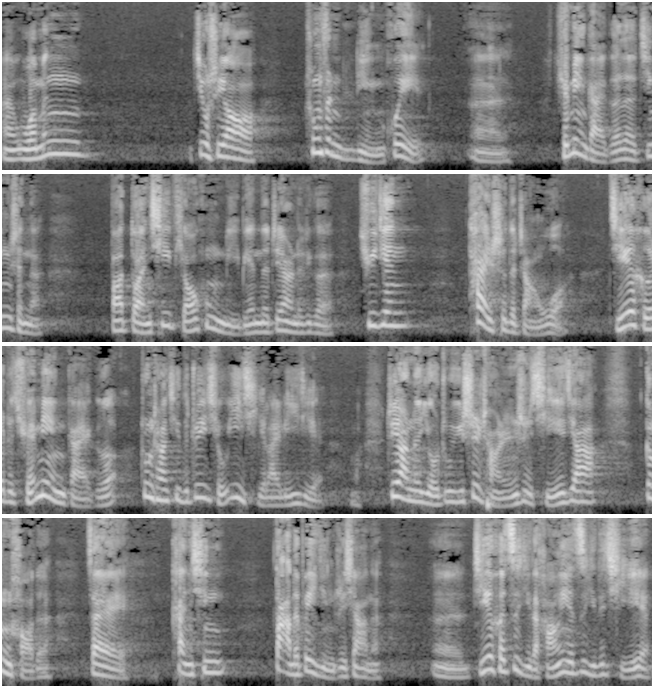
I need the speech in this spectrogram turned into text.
嗯，我们就是要充分领会呃全面改革的精神呢，把短期调控里边的这样的这个区间态势的掌握，结合着全面改革中长期的追求一起来理解，这样呢有助于市场人士、企业家更好的在看清大的背景之下呢。呃，结合自己的行业、自己的企业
